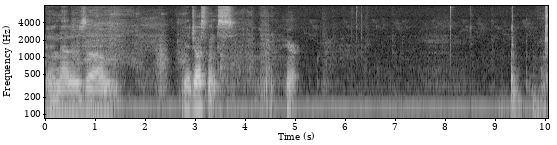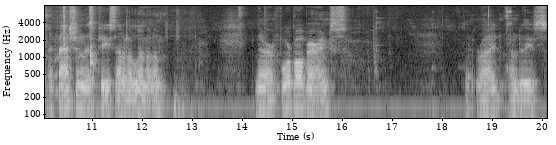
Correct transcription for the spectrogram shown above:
and that is um, the adjustments here. I fashioned this piece out of aluminum. There are four ball bearings that ride under these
